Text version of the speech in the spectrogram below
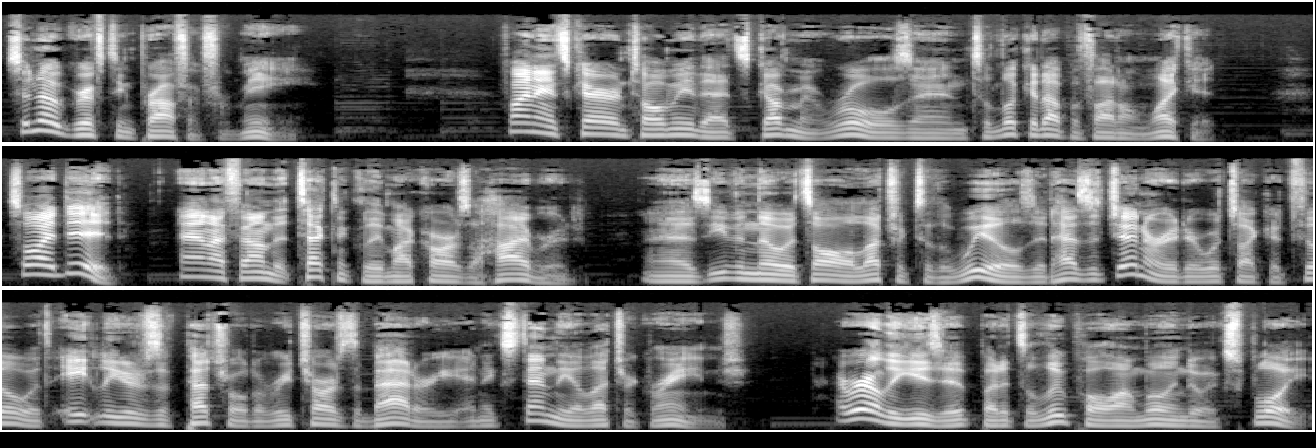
So no grifting profit for me. Finance Karen told me that's government rules and to look it up if I don't like it. So I did, and I found that technically my car is a hybrid, as even though it's all electric to the wheels, it has a generator which I could fill with 8 liters of petrol to recharge the battery and extend the electric range. I rarely use it, but it's a loophole I'm willing to exploit,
